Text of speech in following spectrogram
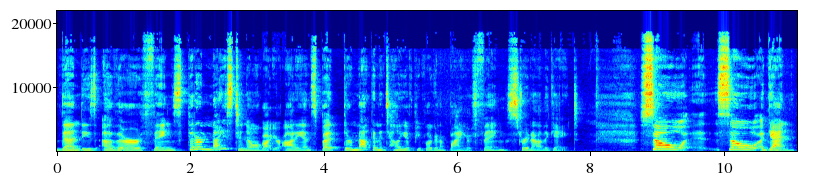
than these other things that are nice to know about your audience but they're not going to tell you if people are going to buy your thing straight out of the gate. So so again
